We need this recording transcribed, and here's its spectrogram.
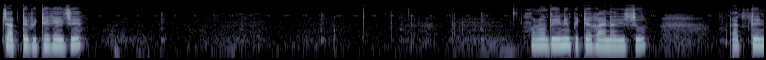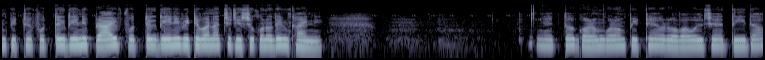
চারটে পিঠে খেয়েছে। কোনো দিনই পিঠে খায় না যিশু। এতদিন পিঠে, প্রত্যেক দিনই, প্রায় প্রত্যেক দিনই পিঠে বানাচ্ছে, যিশু কোনো দিন খায়নি। এই তো গরম গরম পিঠে ওর বাবা বলছে, দিয়ে দাও।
